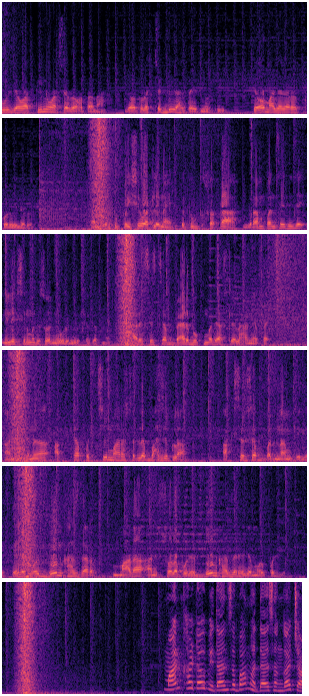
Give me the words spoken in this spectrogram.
तू जेव्हा तीन वर्षाचा होता ना जेव्हा तुला चड्डी घालता येत नव्हती तेव्हा माझ्या घरात फोर व्हीलर होती. आणि जर तू पैसे वाटले नाही तर तू स्वतः ग्रामपंचायतीच्या इलेक्शनमध्ये सुद्धा निवडून येऊ शकत नाही. आर एस एसच्या बॅड बुकमध्ये असलेला हा नेता आहे. आणि ह्यानं अख्ख्या पश्चिम महाराष्ट्रातल्या भाजपला अक्षरशः बदनाम केले. त्याच्यामुळे दोन खासदार माडा आणि सोलापूर हे दोन खासदार ह्याच्यामुळे पडले. खटाव विधानसभा मतदारसंघाच्या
